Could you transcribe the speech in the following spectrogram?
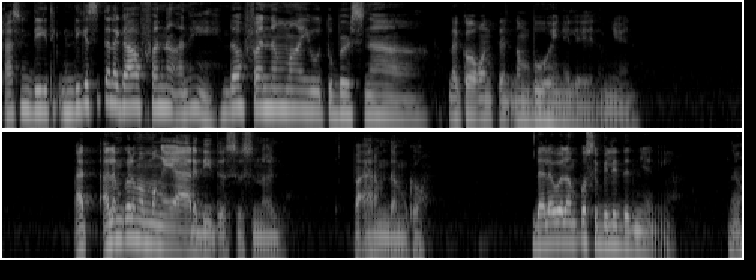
Kaso hindi, hindi kasi talaga ako fan ng ano eh. Hindi ako fan ng mga YouTubers na nagko-content ng buhay nila. Eh. Alam niyo yan. At alam ko naman mangyayari dito susunod. Paaramdam ko. Dalawa lang posibilidad niyan eh. No?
